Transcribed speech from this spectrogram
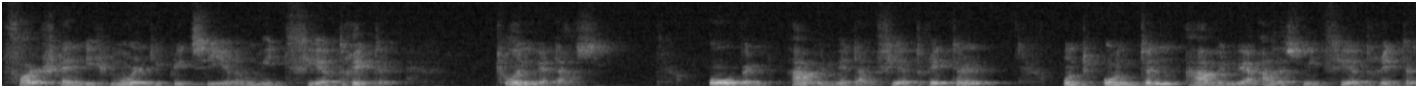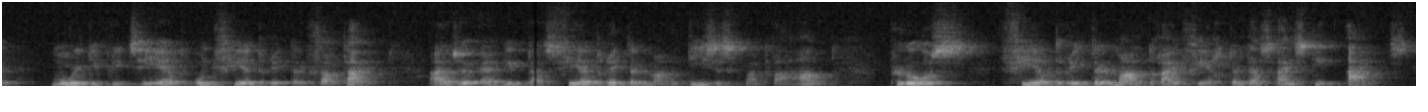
vollständig multiplizieren mit 4 Drittel. Tun wir das. Oben haben wir dann 4 Drittel und unten haben wir alles mit 4 Drittel multipliziert und 4 Drittel verteilt. Also ergibt das 4 Drittel mal dieses Quadrat plus 4 Drittel mal 3 Viertel, das heißt die 1.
